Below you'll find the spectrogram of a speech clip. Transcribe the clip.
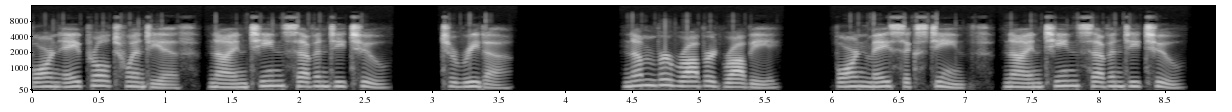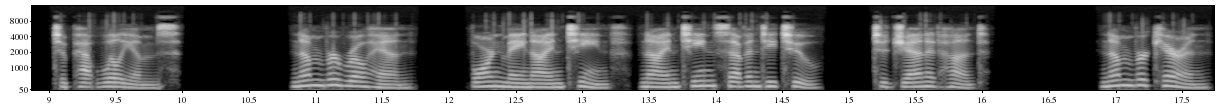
born April 20, 1972, to Rita. Number Robert Robbie, born May 16, 1972, to Pat Williams. Number Rohan, born May 19, 1972, to Janet Hunt. Number Karen,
